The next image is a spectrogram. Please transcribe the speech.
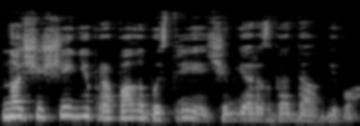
Но ощущение пропало быстрее, чем я разгадал его.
